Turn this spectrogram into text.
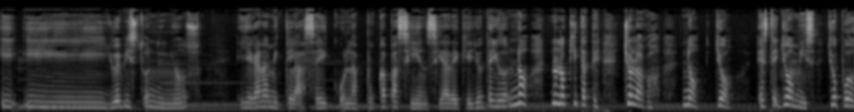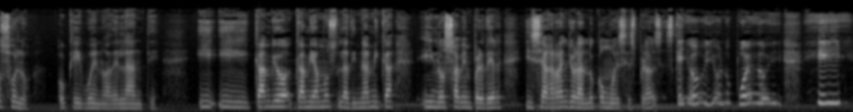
Y, yo he visto niños llegan a mi clase y con la poca paciencia de que yo te ayudo, no, no, no, quítate, yo lo hago, no, yo, este, yo, mis, yo puedo solo. Ok, bueno, adelante. Y, y cambio, cambiamos la dinámica y no saben perder y se agarran llorando como desesperados. Es que yo, yo no puedo y, y,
